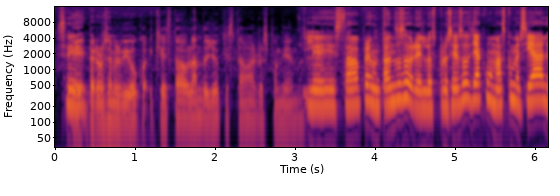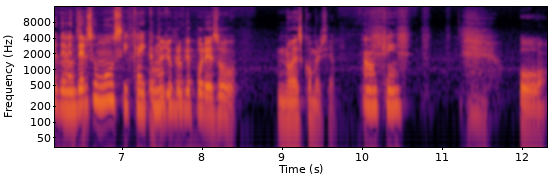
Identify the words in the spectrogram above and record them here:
Sí. Eh, pero no se me olvidó qué estaba hablando yo, que estaba respondiendo. Le estaba preguntando sobre los procesos ya como más comerciales, de ah, vender su música. Y Entonces yo creo que por eso no es comercial. Ah, ok. O,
